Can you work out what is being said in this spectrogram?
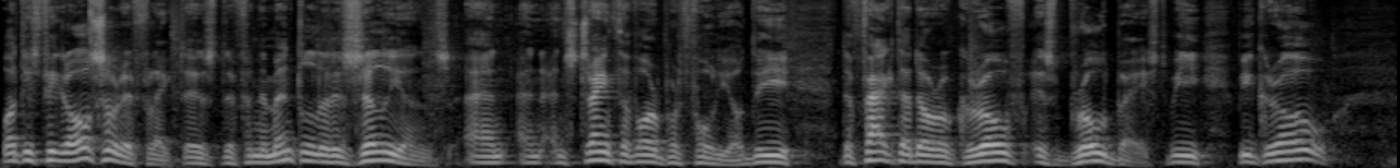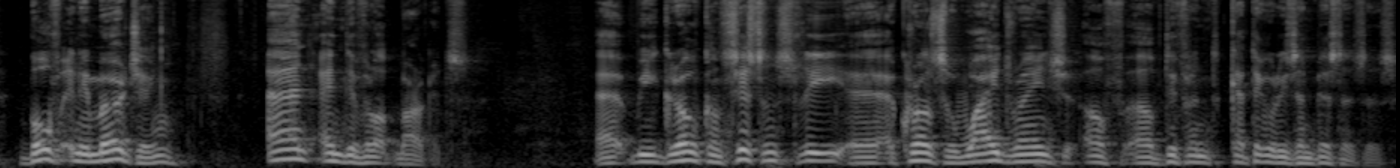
What this figure also reflects is the fundamental resilience and strength of our portfolio, the, the fact that our growth is broad-based. We, we grow both in emerging and in developed markets. Uh, we grow consistently uh, across a wide range of, different categories and businesses.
